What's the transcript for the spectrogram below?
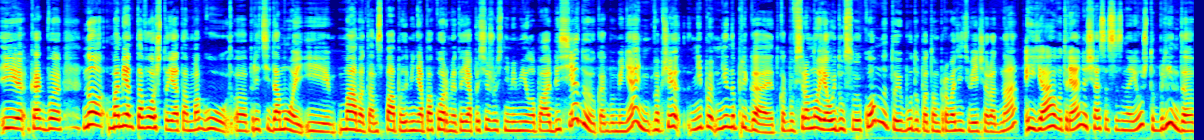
И как бы... Но момент того, что я там могу э, прийти домой, и мама там с папой меня покормят, и я посижу с ними мило пообеседую, как бы меня вообще не, не напрягает. Как бы все равно я уйду в свою комнату и буду потом проводить вечер одна. И я вот реально сейчас осознаю, что, блин, да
